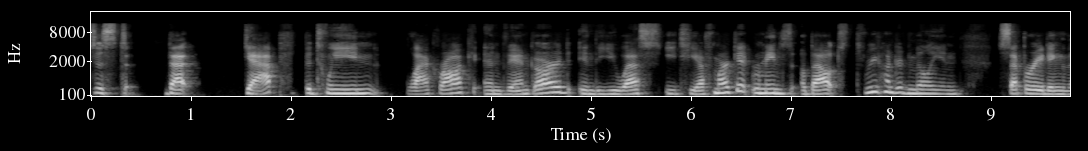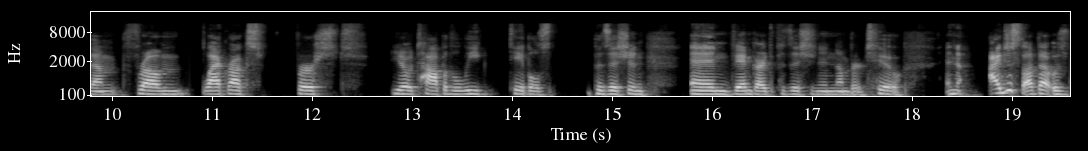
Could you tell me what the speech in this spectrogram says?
Just that gap between BlackRock and Vanguard in the US ETF market remains about 300 million separating them from BlackRock's first, you know, top of the league tables position and Vanguard's position in number two. And I just thought that was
